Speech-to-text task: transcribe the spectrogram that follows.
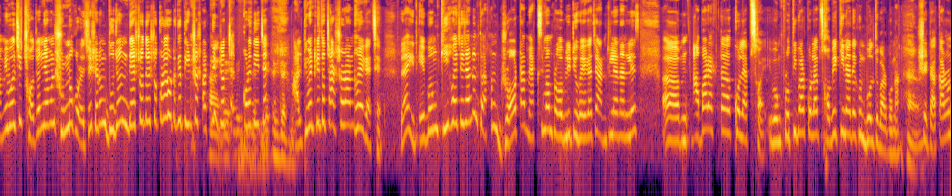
আমি বলছি ছজন যেমন শূন্য করেছে সেরকম দুজন দেড়শো দেড়শো করে ওটাকে তিনশো ষাট হ্যাঁ, তিনশো করে দিয়েছে। আলটিমেটলি তো চারশো রান হয়ে গেছে রাইট এবং কি হয়েছে জানেন তো এখন ড্রটা ম্যাক্সিমাম প্রবাবিলিটি হয়ে গেছে আনটিল অ্যান্ড আনলেস আবার একটা কোল্যাপস হয়। এবং প্রতিবার কোল্যাপস হবে কি না দেখুন বলতে পারব না হ্যাঁ। সেটা। কারণ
